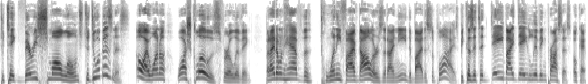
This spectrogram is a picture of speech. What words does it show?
to take very small loans to do a business. Oh, I want to wash clothes for a living, but I don't have the $25 that I need to buy the supplies because it's a day by day living process. Okay,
